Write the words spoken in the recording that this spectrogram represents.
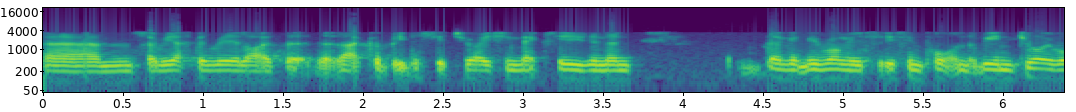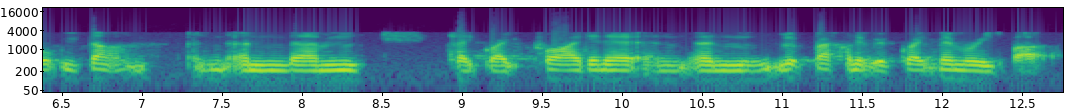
Um, so we have to realise that, that that could be the situation next season. And don't get me wrong, it's, it's important that we enjoy what we've done and, and um, take great pride in it and, and look back on it with great memories. But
